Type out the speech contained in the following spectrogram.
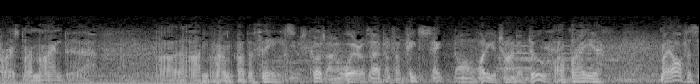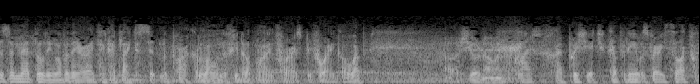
Forrest. My mind, uh, uh, on, on other things. Of course, I'm aware of that, but for Pete's sake, Norm, what are you trying to do? Uh, my, uh, my office is in that building over there. I think I'd like to sit in the park alone, if you don't mind, Forrest, before I go up. Oh, sure, Norman. I, I appreciate your company. It was very thoughtful.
